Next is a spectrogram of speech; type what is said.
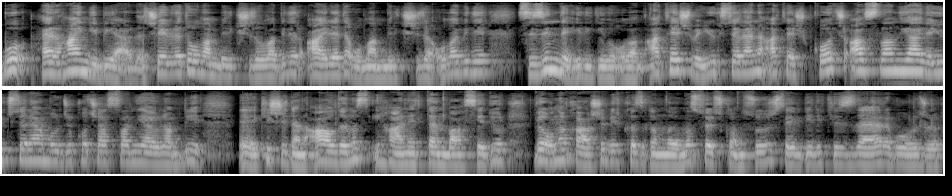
Bu herhangi bir yerde, çevrede olan bir kişi de olabilir, ailede olan bir kişi de olabilir. Sizinle ilgili olan ateş ve yükseleni ateş, koç, aslan, yay ve yükselen burcu koç, aslan, yay olan bir e, kişiden aldığınız ihanetten bahsediyor ve ona karşı bir kızgınlığınız söz konusudur sevgili ikizler burcu.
